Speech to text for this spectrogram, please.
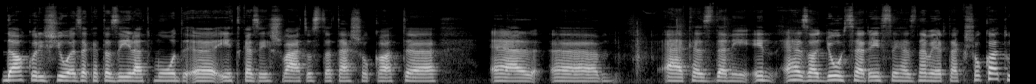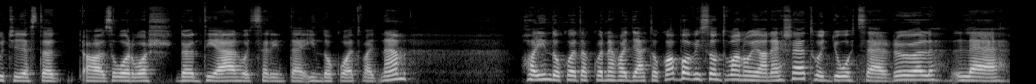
de akkor is jó ezeket az életmód étkezés változtatásokat el elkezdeni. Én ehhez a gyógyszer részéhez nem értek sokat, úgyhogy ezt az orvos dönti el, hogy szerinte indokolt vagy nem ha indokolt, akkor ne hagyjátok abba, viszont van olyan eset, hogy gyógyszerről le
